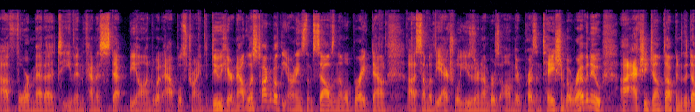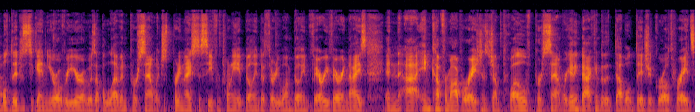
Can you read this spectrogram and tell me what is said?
uh, for Meta to even kind of step beyond what Apple's trying to do here. Now, let's talk about the earnings themselves and then we'll break down uh, some of the actual user numbers on their presentation. But revenue uh, actually jumped up into the double digits again year over year. It was up 11%, which is pretty nice to see from 28 billion to 31 billion. Very, very nice. And uh, income from operations jumped 12%. We're getting back into the double digit growth rates,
